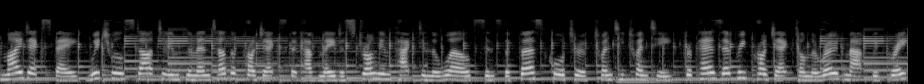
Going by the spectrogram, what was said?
MyDexPay, which will start to implement other projects that have made a strong impact in the world since the first quarter of 2020, prepares every project on the roadmap with great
